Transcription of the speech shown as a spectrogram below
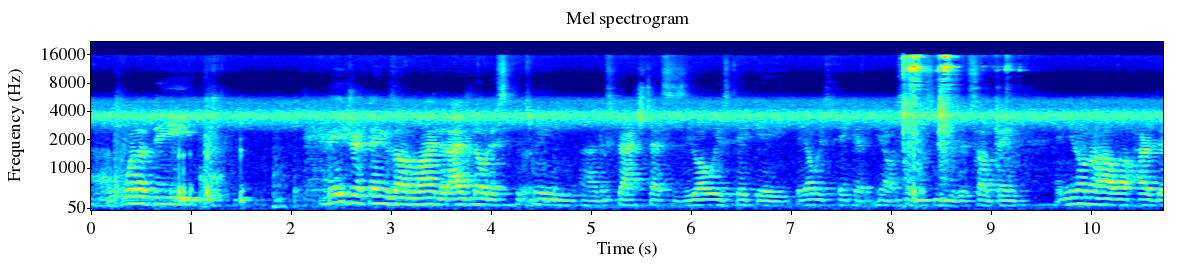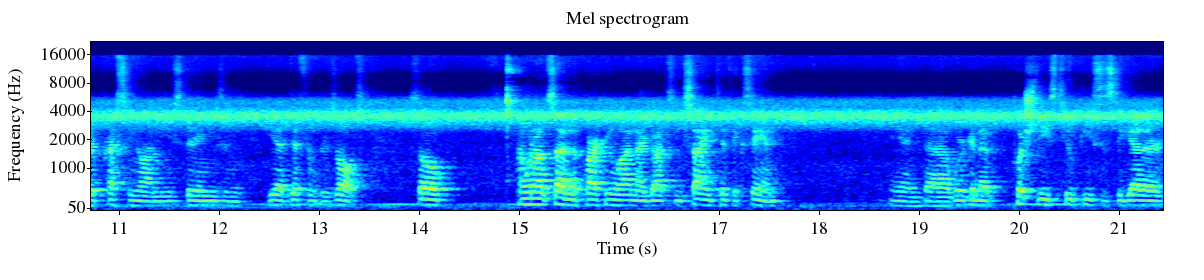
Uh, one of the major things online that I've noticed between uh, the scratch tests is you always take a, they always take a, you know, set of keys or something, and you don't know how hard they're pressing on these things, and you have different results. So I went outside in the parking lot and I got some scientific sand. And uh, we're going to push these two pieces together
